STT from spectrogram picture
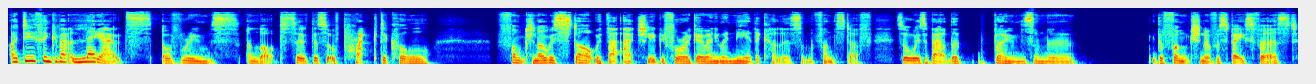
I do think about layouts of rooms a lot. So the sort of practical function. I always start with that actually before I go anywhere near the colours and the fun stuff. It's always about the bones and the the function of a space first.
